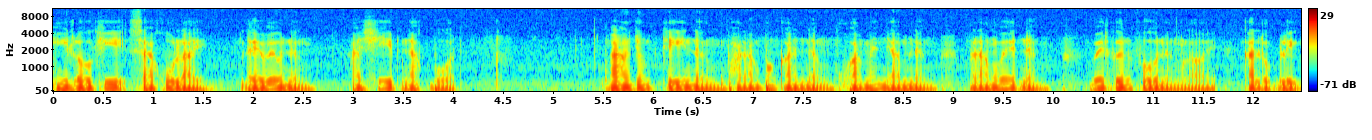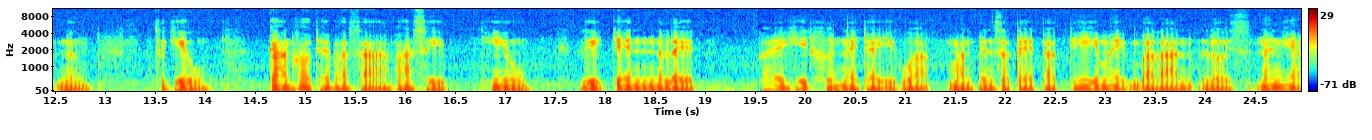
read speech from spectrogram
ฮิโรคิซากุไรเลเวลหนึ่ง อาชีพนักบวช พลังโจมตีหนึ่ง พลังป้องกันหนึ่ง ความแม่นยำหนึ่ง พลังเวทหนึ่ง เวทฟื้นฟูหนึ่งร้อย การหลบหลีกหนึ่งสกิล การเข้าใจภาษาพาสซีฟฮิลรีเจนเนเรตก็ได้คิดขึ้นในใจอีกว่ามันเป็นสเตตัสที่ไม่บาลานซ์เลยนั่นเนี่ย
